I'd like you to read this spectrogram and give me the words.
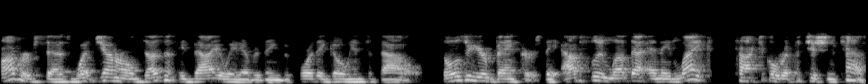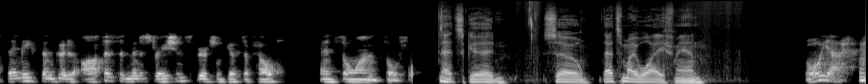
Proverbs says, What general doesn't evaluate everything before they go into battle? Those are your bankers. They absolutely love that and they like practical repetition tests. They make them good at office administration, spiritual gift of help, and so on and so forth. That's good. So that's my wife, man. Oh yeah,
